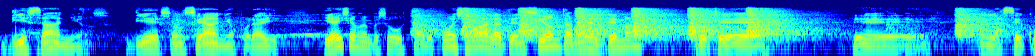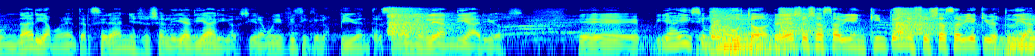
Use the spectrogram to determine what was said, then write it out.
10 años, 10, 11 años por ahí. Y ahí ya me empezó a gustar. Después me llamaba la atención también el tema de que eh, en la secundaria, poner tercer año, yo ya leía diarios y era muy difícil que los pibes en tercer año lean diarios. Eh, y ahí siempre me gustó. En realidad yo ya sabía, en quinto año yo ya sabía que iba a estudiar.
